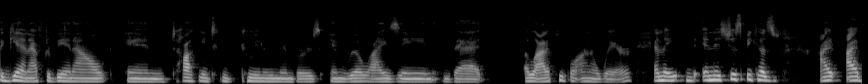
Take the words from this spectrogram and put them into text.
again, after being out and talking to community members and realizing that a lot of people are unaware, and they and it's just because I I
